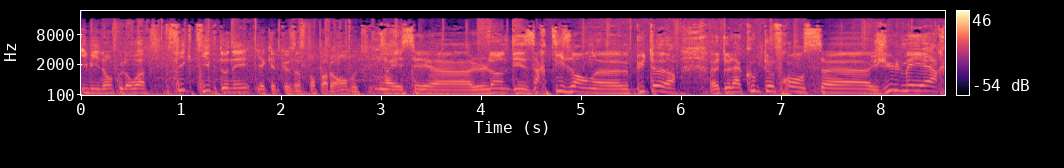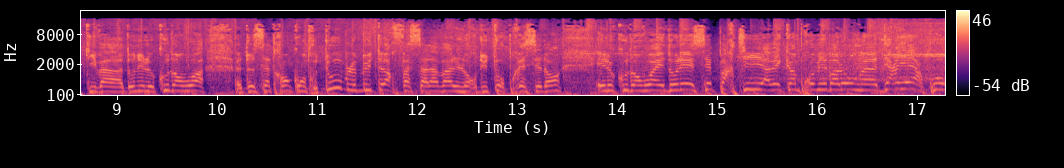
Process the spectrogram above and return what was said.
imminent, coup d'envoi fictif donné il y a quelques instants par Laurent Vautier. c'est l'un des artisans buteurs de la Coupe de France, Jules Meyer qui va donner le coup d'envoi de cette rencontre. Double buteur face à Laval lors du tour précédent. Et le coup d'envoi est donné. C'est parti avec un premier ballon euh, derrière pour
